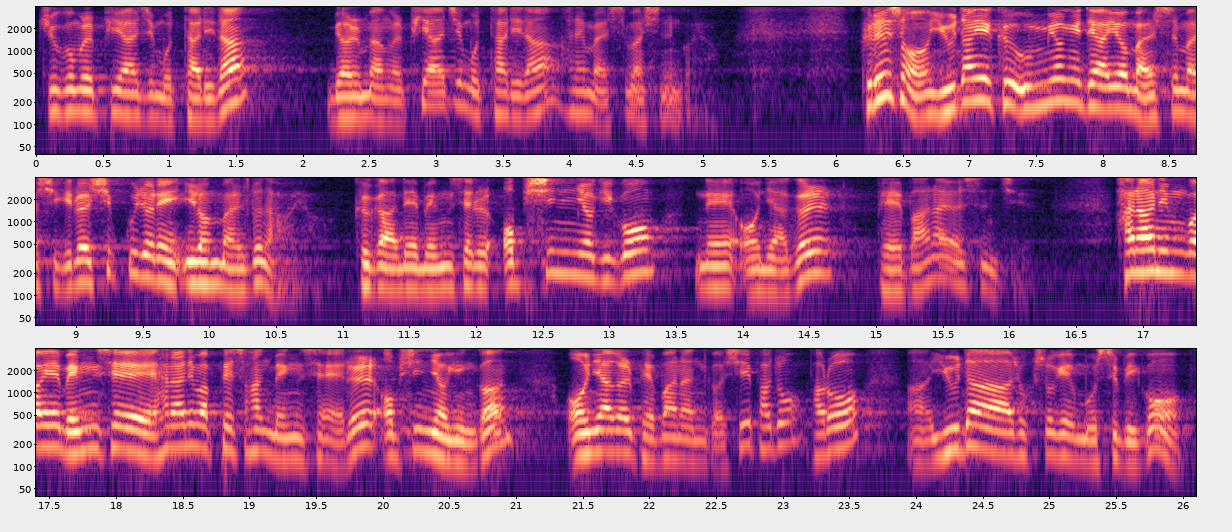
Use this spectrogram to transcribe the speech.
죽음을 피하지 못하리라. 멸망을 피하지 못하리라 하는 말씀하시는 거예요. 그래서 유다의 그 운명에 대하여 말씀하시기를 19절에 이런 말도 나와요. 그가 내 맹세를 업신여기고 내 언약을 배반하였은지 하나님과의 맹세, 하나님 앞에서 한 맹세를 업신여긴 건 언약을 배반한 것이 바로 바로 어, 유다 족속의 모습이고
